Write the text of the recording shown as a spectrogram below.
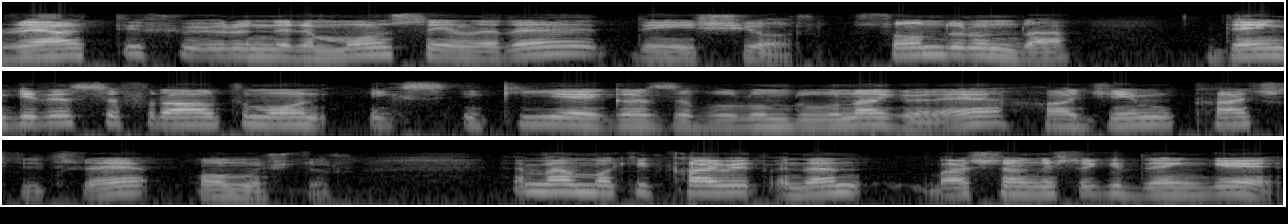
reaktif ürünlerin mol sayıları değişiyor. Son durumda dengede 0,6 mol X2Y gazı bulunduğuna göre hacim kaç litre olmuştur? Hemen vakit kaybetmeden başlangıçtaki denge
